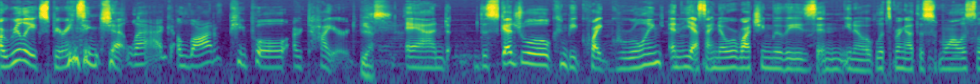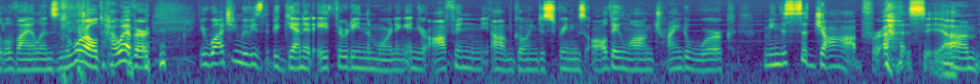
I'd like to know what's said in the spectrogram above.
are really experiencing jet lag. A lot of people are tired. Yes. And the schedule can be quite grueling. And yes, I know we're watching movies and, you know, let's bring out the smallest little violins in the world. However, you're watching movies that begin at 8.30 in the morning and you're often um, going to screenings all day long trying to work. I mean, this is a job for us. Um,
